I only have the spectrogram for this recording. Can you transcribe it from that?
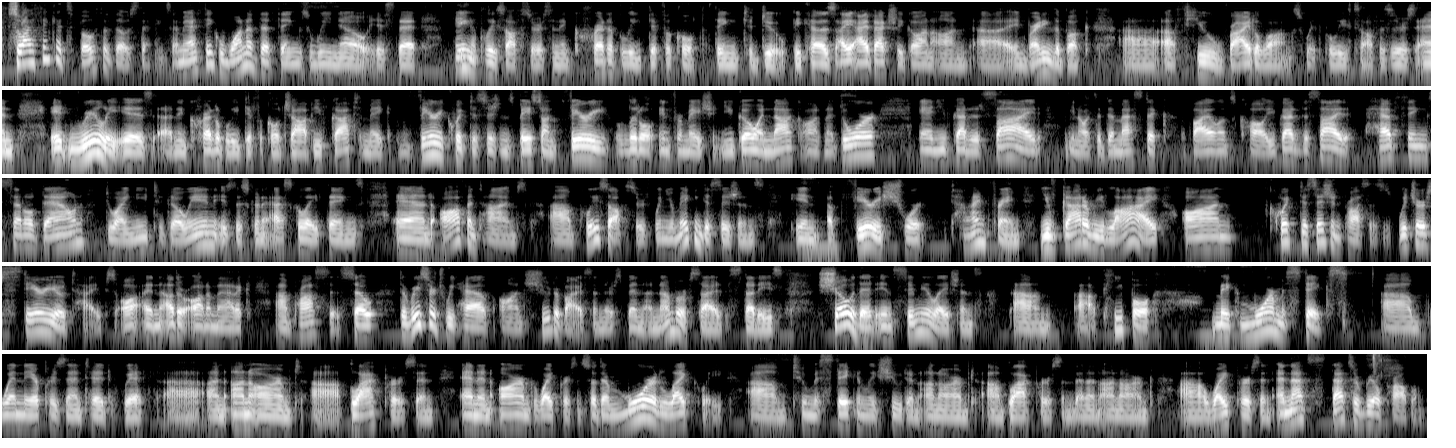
So I think it's both of those things. I mean, I think one of the things we know is that being a police officer is an incredibly difficult thing to do because I, have actually gone on uh, in writing the book uh, a few ride-alongs with police officers, and it really is an incredibly difficult job. You've got to make very quick decisions based on very little information. You go and knock on a door, and you've got to decide. You know, it's a domestic violence call. You've got to decide have things settled down? Do I need to go in? Is this going to escalate things? And oftentimes, um, police officers, when you're making decisions in a very short time frame, you've got to rely on quick decision processes, which are stereotypes and other automatic um, processes. So the research we have on shooter bias, and there's been a number of studies, show that in simulations, um, uh, people make more mistakes um, when they are presented with uh, an unarmed uh, black person and an armed white person. So they're more likely um, to mistakenly shoot an unarmed uh, black person than an unarmed uh, white person, and that's that's a real problem.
